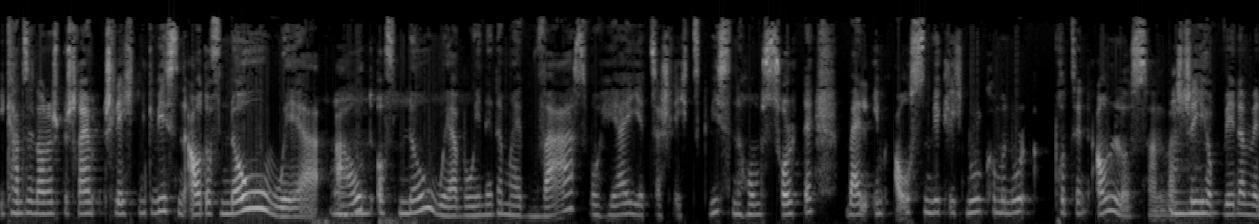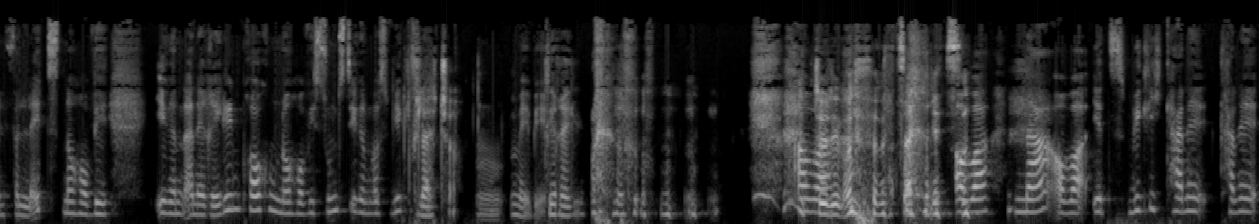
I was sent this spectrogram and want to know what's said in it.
ich kann es nicht anders beschreiben, schlechten Gewissen, out of nowhere, mhm. out of nowhere, wo ich nicht einmal weiß, woher ich jetzt ein schlechtes Gewissen haben sollte, weil im Außen wirklich 0,0% Anlass sind. Mhm. Weißt du, ich habe weder wenn verletzt, noch habe ich irgendeine Regeln brauchen, noch habe ich sonst irgendwas wirklich. Vielleicht schon. Mm, maybe. Die Regeln. aber, Entschuldigung, aber na, aber jetzt wirklich keine, keine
